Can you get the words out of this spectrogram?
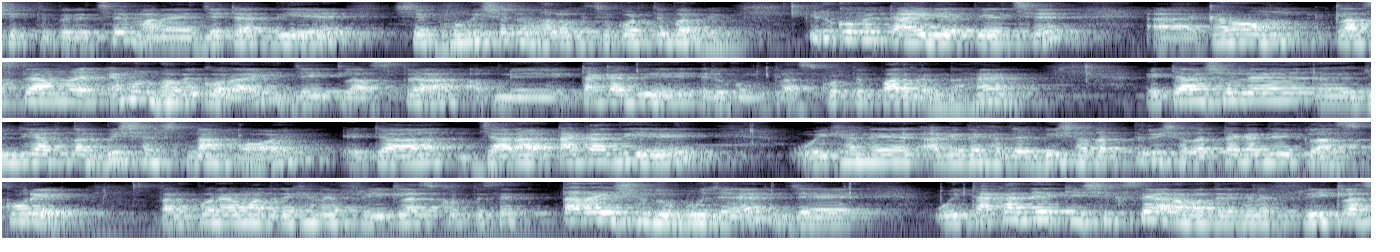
শিখতে পেরেছে। মানে যেটা দিয়ে সে ভবিষ্যতে ভালো কিছু করতে পারবে। এরকম একটা আইডিয়া পেয়েছে। কারণ ক্লাসটা আমরা এমনভাবে করাই যে ক্লাসটা আপনি টাকা দিয়ে এরকম ক্লাস করতে পারবেন না হ্যাঁ? এটা আসলে যদি আপনার বিশ্বাস না হয়, এটা যারা টাকা দিয়ে ওইখানে আগে দেখা যায় বিশ হাজার, তিরিশ হাজার টাকা দিয়ে ক্লাস করে তারপরে আমাদের এখানে ফ্রি ক্লাস করতেছে, তারাই শুধু বুঝে যে ওই টাকা দিয়ে কি শিখছে আর আমাদের এখানে ফ্রি ক্লাস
